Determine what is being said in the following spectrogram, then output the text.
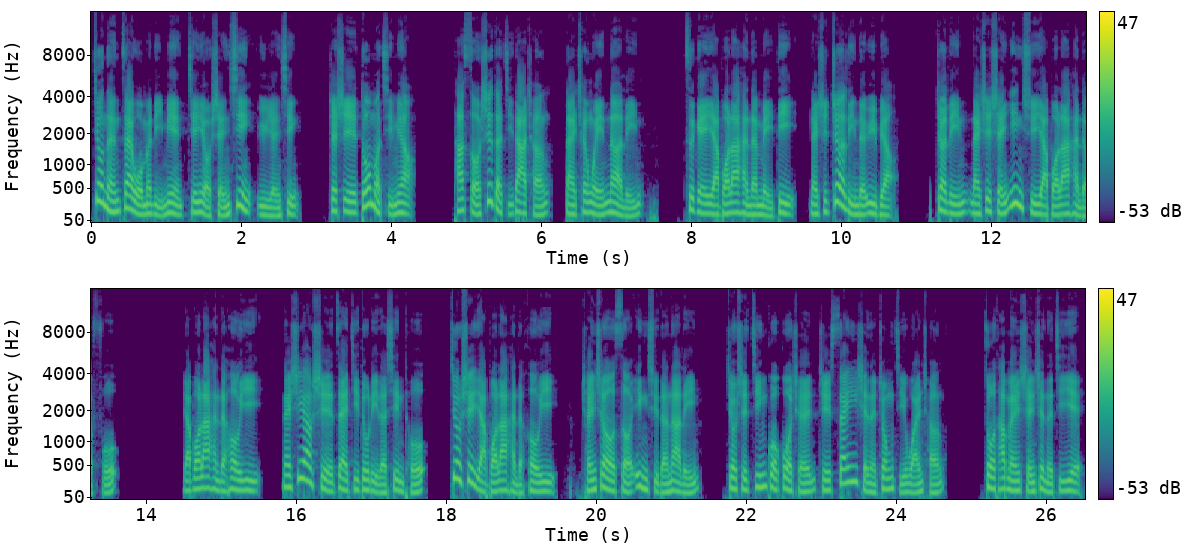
就能在我们里面兼有神性与人性，这是多么奇妙！他所示的极大成，乃称为那灵。赐给亚伯拉罕的美地，乃是这灵的预表。这灵乃是神应许亚伯拉罕的福，亚伯拉罕的后裔乃是要使在基督里的信徒，就是亚伯拉罕的后裔，承受所应许的那灵，就是经过过程之三一神的终极完成，做他们神圣的基业，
